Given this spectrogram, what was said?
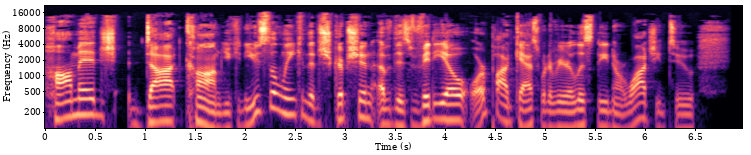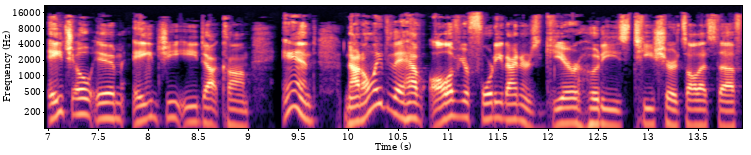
homage.com. You can use the link in the description of this video or podcast, whatever you're listening or watching to. H O M A G E dot com. And not only do they have all of your 49ers gear, hoodies, t shirts, all that stuff,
